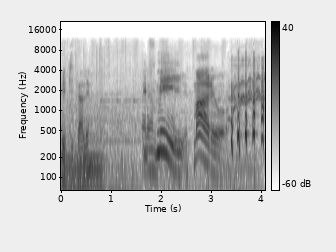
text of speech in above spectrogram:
Speak Italian. It's me, Mario.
